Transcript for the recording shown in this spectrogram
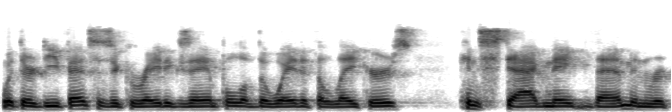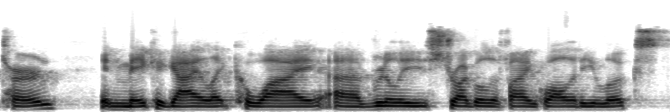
with their defense is a great example of the way that the Lakers can stagnate them in return. and make a guy like Kawhi uh, really struggle to find quality looks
